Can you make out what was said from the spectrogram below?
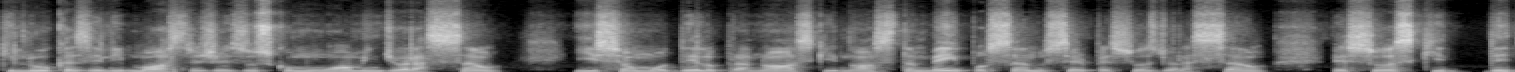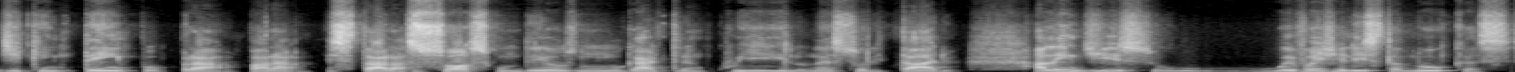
que Lucas ele mostra Jesus como um homem de oração, e isso é um modelo para nós, que nós também possamos ser pessoas de oração, pessoas que dediquem tempo pra, para estar a sós com Deus, num lugar tranquilo, né, solitário. Além disso, o, o evangelista Lucas,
